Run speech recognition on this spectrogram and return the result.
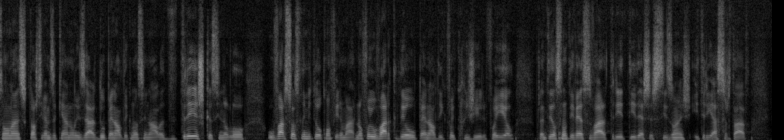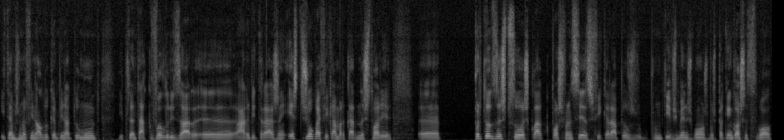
são lances que nós tivemos aqui a analisar do penalti que não assinala, de três que assinalou, o VAR só se limitou a confirmar. Não foi o VAR que deu o penalti que foi corrigir, foi ele. Portanto, ele se não tivesse VAR teria tido estas decisões e teria acertado. E estamos numa final do Campeonato do Mundo e, portanto, há que valorizar uh, a arbitragem. Este jogo vai ficar marcado na história uh, para todas as pessoas, claro que para os franceses ficará pelos, por motivos menos bons, mas para quem gosta de futebol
